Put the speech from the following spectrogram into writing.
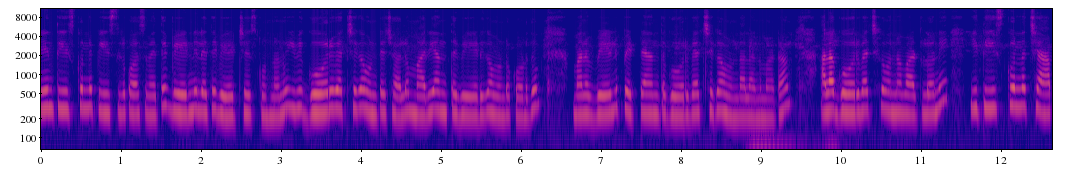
నేను తీసుకున్న పీసుల కోసం అయితే వేడి నీళ్ళు అయితే వేడి చేసుకుంటున్నాను. ఇవి గోరువెచ్చగా ఉంటే చాలు మరీ అంత వేడిగా ఉండకూడదు. మన వేలు పెట్టే అంత గోరువెచ్చగా ఉండాలన్నమాట. అలా గోరువెచ్చగా ఉన్న వాటిలోని ఈ తీసుకున్న చేప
